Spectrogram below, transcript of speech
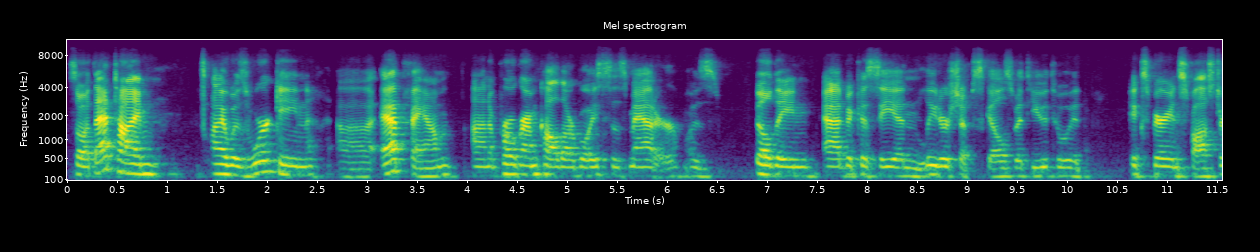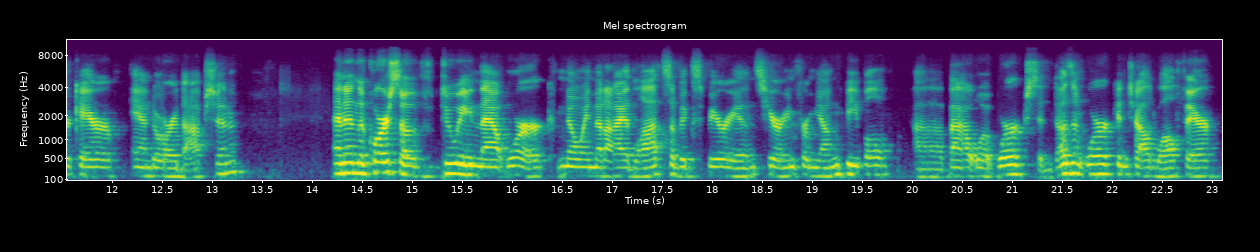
So at that time, I was working uh, at FAM on a program called Our Voices Matter, was building advocacy and leadership skills with youth who had experienced foster care and or adoption. And in the course of doing that work, knowing that I had lots of experience hearing from young people uh, about what works and doesn't work in child welfare,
